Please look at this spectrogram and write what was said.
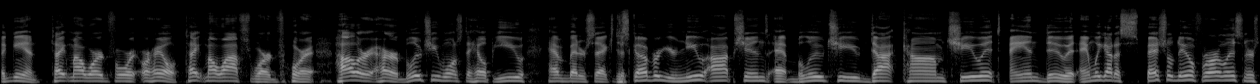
Again, take my word for it, or hell, take my wife's word for it. Holler at her. Blue Chew wants to help you have better sex. Discover your new options at bluechew.com. Chew it and do it. And we got a special deal for our listeners.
